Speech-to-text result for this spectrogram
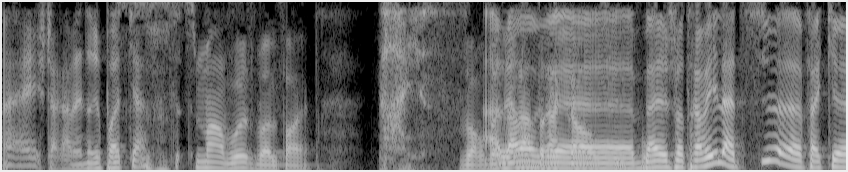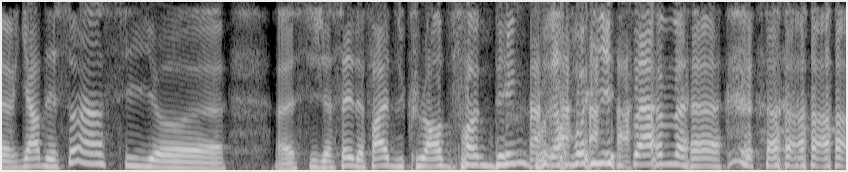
hey, je te ramènerai pas de Si, casque. si tu m'envoies, je vais le faire. Nice. Je vais revenir Alors, euh, ben, je vais travailler là-dessus. euh, fait que regardez ça, hein, a, euh, euh, si j'essaie de faire du crowdfunding pour envoyer Sam euh,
